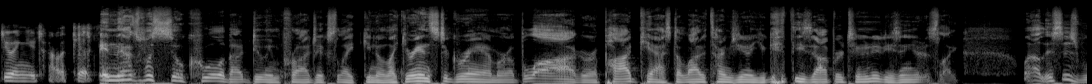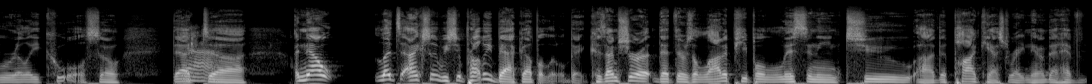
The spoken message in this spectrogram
doing Utah with kids. And that's what's so cool about doing projects like, you know, like your Instagram or a blog or a podcast. A lot of times, you know, you get these opportunities and you're just like, wow, this is really cool. So that, Yeah. uh, now let's actually, we should probably back up a little bit because I'm sure that there's a lot of people listening to uh, the podcast right now that have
